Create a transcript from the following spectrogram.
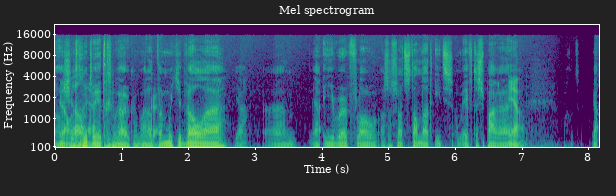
al Als al je het goed ja. weet te gebruiken. Maar dat, dan moet je het wel ja, ehm, ja, in je workflow als een soort standaard iets om even te sparren. Ja. En- maar goed. Ja.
